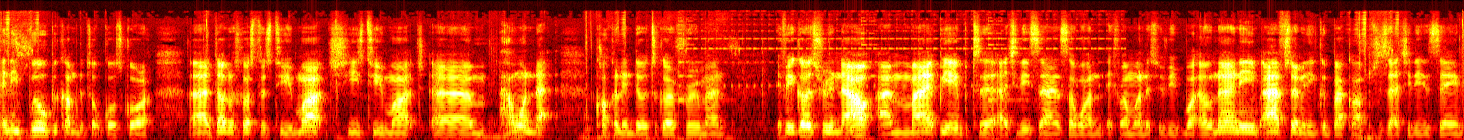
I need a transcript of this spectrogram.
And he will become the top goal scorer. Uh, Douglas Costa's too much. He's too much. Um, I want that Coquelin deal to go through, man. If it goes through now, I might be able to actually sign someone, if I'm honest with you. But Elneny, I have so many good backups. It's actually insane.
